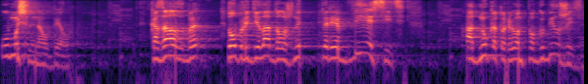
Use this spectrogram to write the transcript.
умышленно убил, казалось бы, добрые дела должны перевесить одну, которую он погубил жизнь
